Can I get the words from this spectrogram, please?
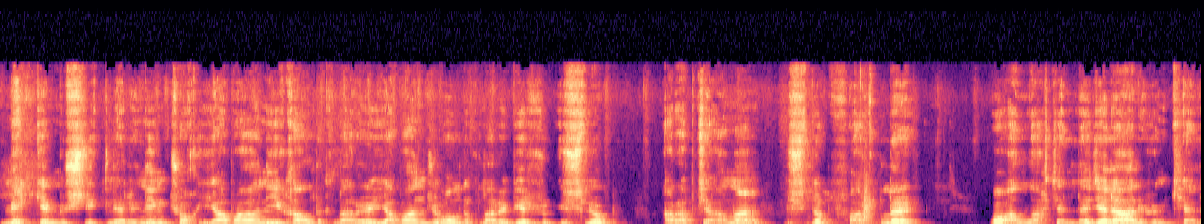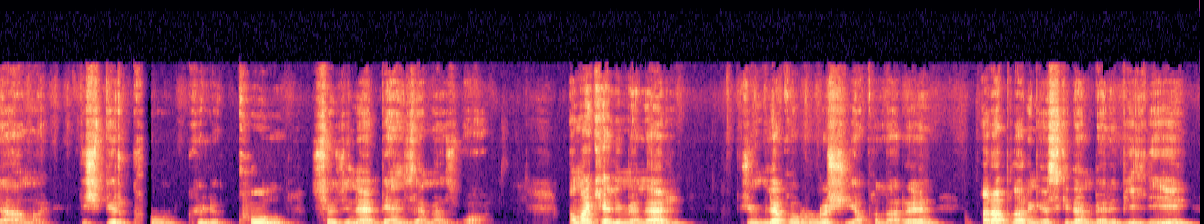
Mekke müşriklerinin çok yabani kaldıkları, yabancı oldukları bir üslup. Arapça ama üslup farklı. O Allah Celle Celaluhu'nun kelamı. Hiçbir kul, kul, kul sözüne benzemez o. Ama kelimeler, cümle kuruluş yapıları Arapların eskiden beri bildiği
